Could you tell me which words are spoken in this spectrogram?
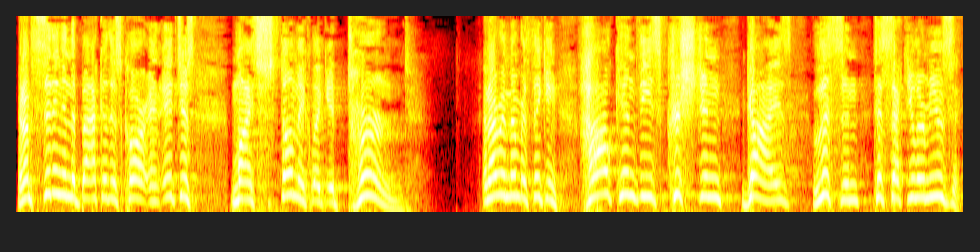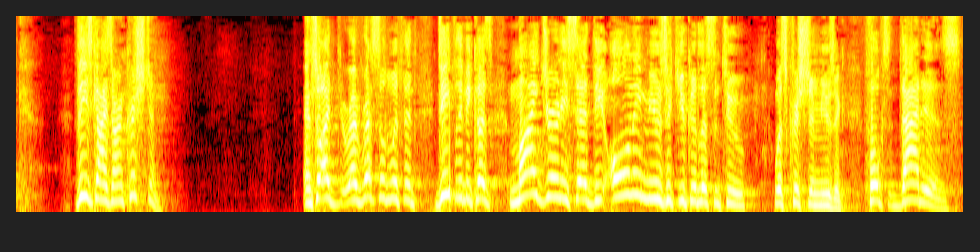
And I'm sitting in the back of this car and it just, my stomach, like it turned. And I remember thinking, how can these Christian guys listen to secular music? These guys aren't Christian. And so I, I, wrestled with it deeply because my journey said the only music you could listen to was Christian music. Folks, that is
